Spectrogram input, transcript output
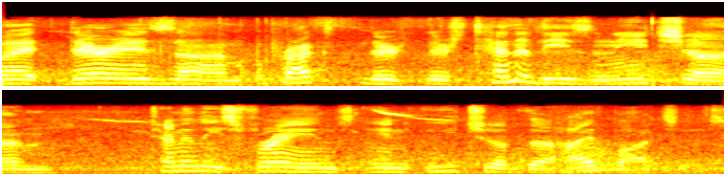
But there is um, approx there, there's 10 of these in each, um, 10 of these frames in each of the hive boxes.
